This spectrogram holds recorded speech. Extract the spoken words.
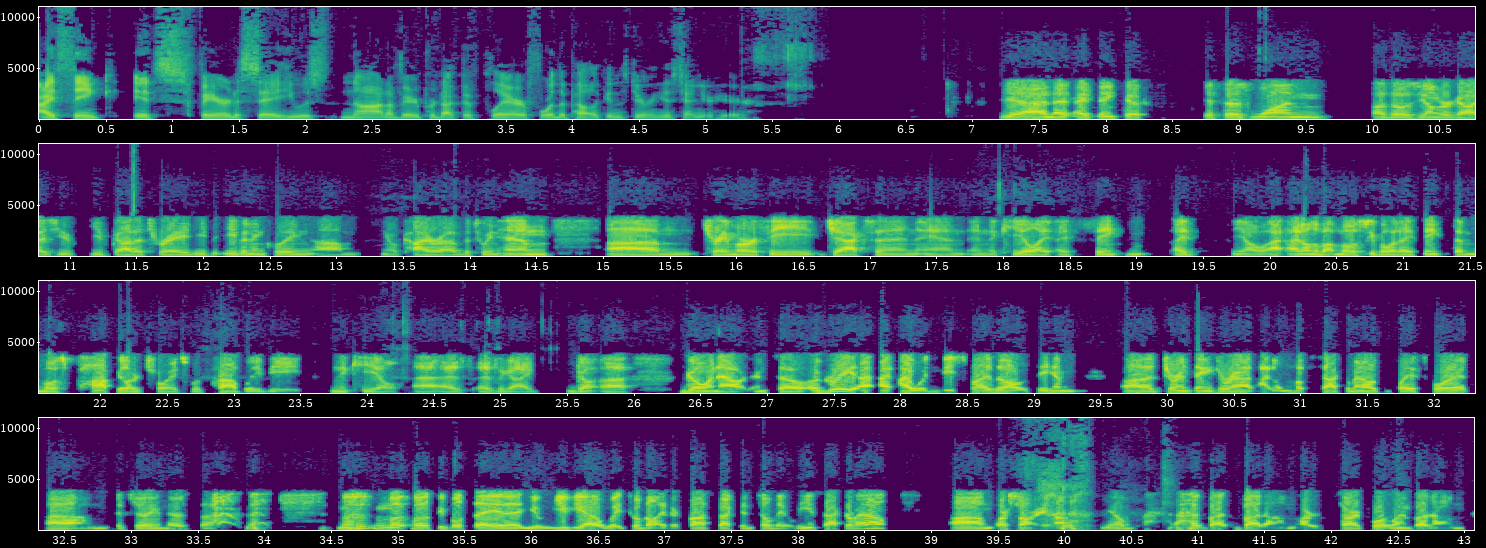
I think it's fair to say he was not a very productive player for the Pelicans during his tenure here. Yeah, and I, I think if if there's one of those younger guys you've you've got to trade, even, including um, you know Kira between him, um, Trey Murphy, Jaxson, and and Nickeil. I, I think I you know, I, I, don't know about most people, but I think the most popular choice would probably be Nickeil uh, as as the guy go, uh, going out. And so, agree. I, I wouldn't be surprised at all to see him uh, turn things around. I don't know if Sacramento is the place for it, um, considering there's uh, most, most people say that you you got to wait to evaluate their prospect until they leave Sacramento. Um, or sorry, uh, you know, but but um, or sorry, Portland. But um,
